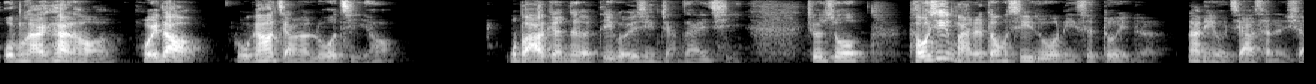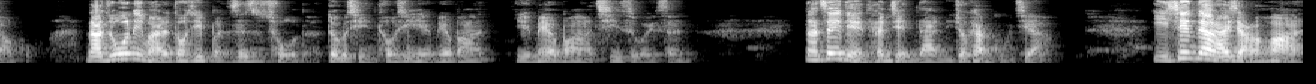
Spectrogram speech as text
我们来看哈、哦，回到我刚刚讲的逻辑哈、我把它跟那个低轨卫星讲在一起，就是说，投信买的东西，如果你是对的，那你有加成的效果。那如果你买的东西本身是错的，对不起，投信也没有办法，也没有办法起死回生。那这一点很简单，你就看股价。以现在来讲的话，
